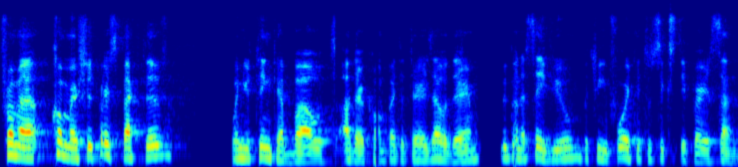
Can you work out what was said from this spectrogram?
From a commercial perspective, when you think about other competitors out there, we're going to save you between 40 to 60%.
